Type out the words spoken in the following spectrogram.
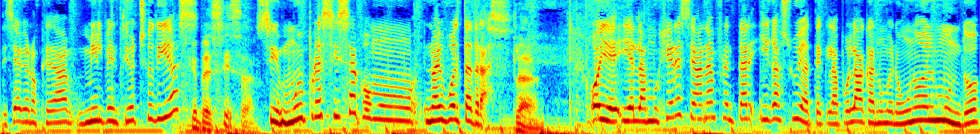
decía que nos quedaban 1028 días. Qué precisa. Sí, muy precisa como no hay vuelta atrás. Claro. Oye, y en las mujeres se van a enfrentar Iga Swiatek, la polaca número uno del mundo,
